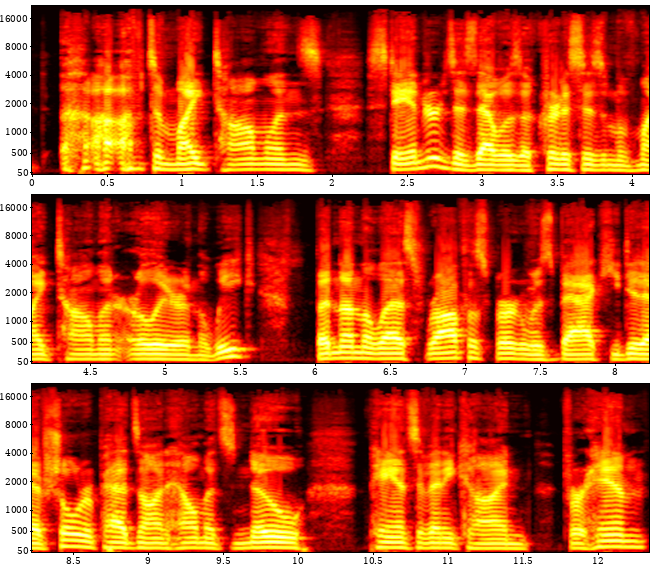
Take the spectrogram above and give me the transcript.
up to Mike Tomlin's standards, as that was a criticism of Mike Tomlin earlier in the week. But nonetheless, Roethlisberger was back. He did have shoulder pads on, helmets, no pants of any kind. For him,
